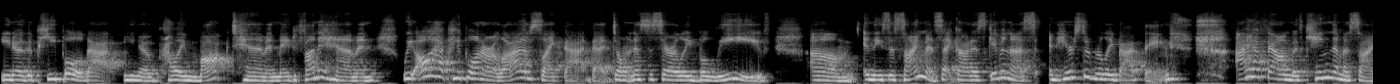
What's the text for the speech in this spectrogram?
you know, the people that, you know, probably mocked him and made fun of him. And we all have people in our lives like that, that don't necessarily believe um, in these assignments that God has given us. And here's the really bad thing I have found with kingdom assignments,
